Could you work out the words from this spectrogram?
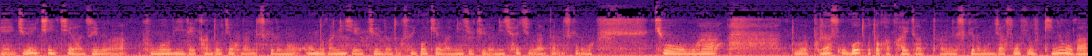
えー、11日は随分曇りで関東地方なんですけども、温度が29度とか最高気温が29度、28度だったんですけども、今日は、プラス5度とか書いてあったんですけども、じゃあそうすると昨日が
